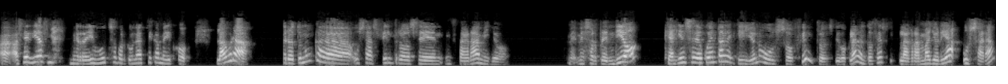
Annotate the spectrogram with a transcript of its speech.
hace días me, reí mucho porque una chica me dijo, Laura, pero tú nunca usas filtros en Instagram y yo, me, sorprendió que alguien se dé cuenta de que yo no uso filtros. Digo, claro, entonces la gran mayoría usará.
